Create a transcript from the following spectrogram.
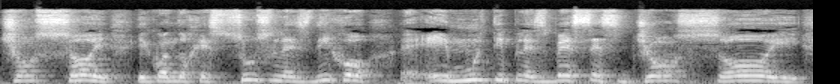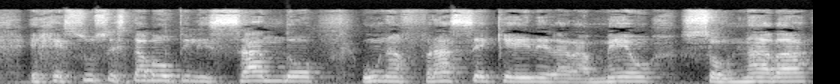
yo soy. Y cuando Jesús les dijo eh, múltiples veces, yo soy, eh, Jesús estaba utilizando una frase que en el arameo sonaba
